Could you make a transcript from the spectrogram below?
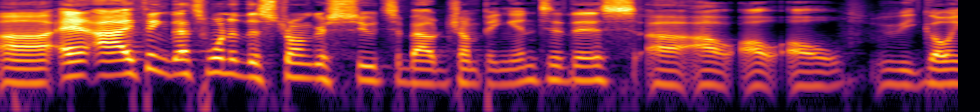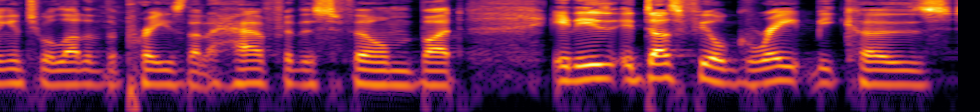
Uh, and I think that's one of the stronger suits about jumping into this. Uh, I'll, I'll, I'll be going into a lot of the praise that I have for this film, but it is it does feel great because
